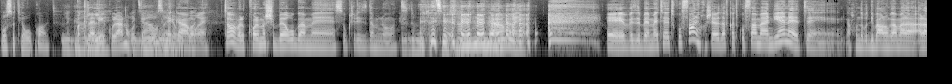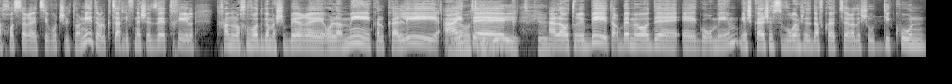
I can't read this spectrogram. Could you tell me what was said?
בורסות ירוקות. לגמרי, בכללי, כולנו רוצים. בורסות ירוקות. לגמרי. טוב, אבל כל משבר הוא גם אה, סוג של הזדמנות. הזדמנות לצמיחה, לגמרי. אה, וזה באמת אה, תקופה, אני חושבת דווקא תקופה מעניינת. אה, אנחנו דיברנו גם על על החוסר יציבות שלטונית, אבל קצת לפני שזה התחיל, התחלנו לחוות גם משבר עולמי, כלכלי, העלאות הייטק, ריבית, כן. העלאות ריבית, הרבה מאוד גורמים. יש כאלה שסבורים שזה דווקא יוצר איזשהו תיקון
